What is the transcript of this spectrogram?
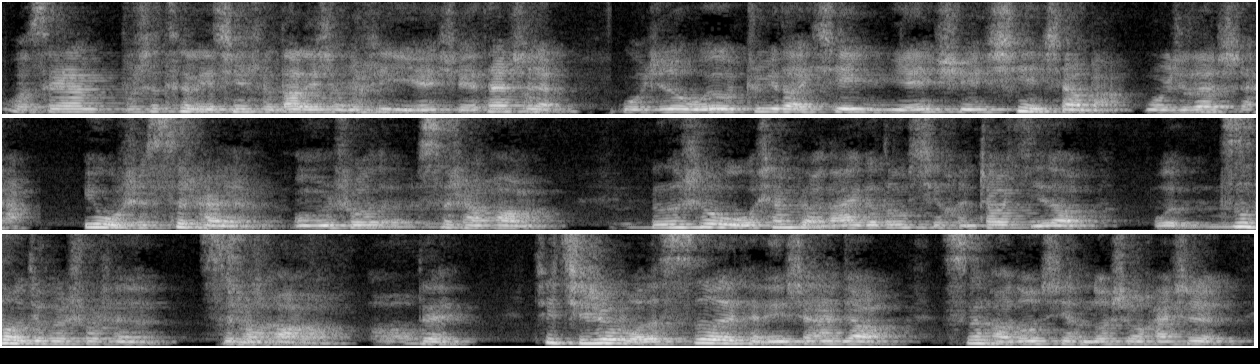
我虽然不是特别清楚到底什么是语言学，但是我觉得我有注意到一些语言学现象吧。我觉得是哈，因为我是四川人，我们说四川话嘛，有的时候我想表达一个东西很着急的，我自动就会说成四川话。对，就其实我的思维肯定是按照思考东西，很多时候还是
